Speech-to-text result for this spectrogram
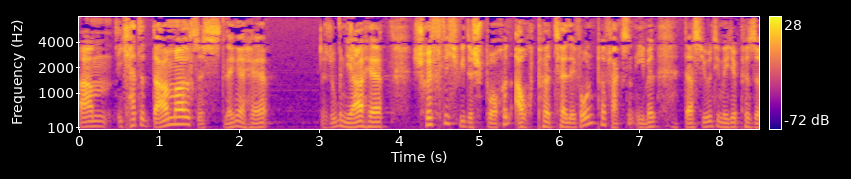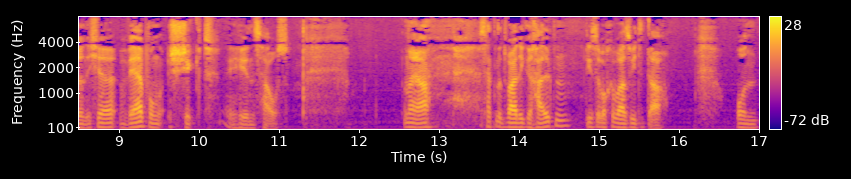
ähm, ich hatte damals, das ist länger her, ist ein Jahr her, schriftlich widersprochen, auch per Telefon, per Fax und E-Mail, dass Unity Media persönliche Werbung schickt hier ins Haus. Naja, es hat eine Weile gehalten, diese Woche war es wieder da. Und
